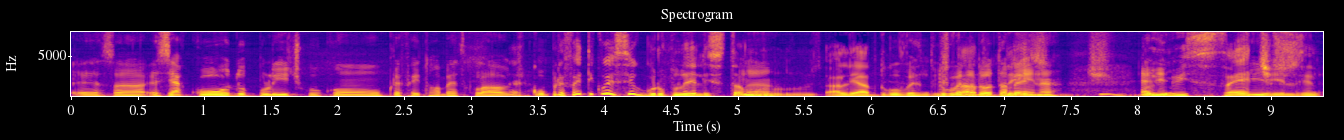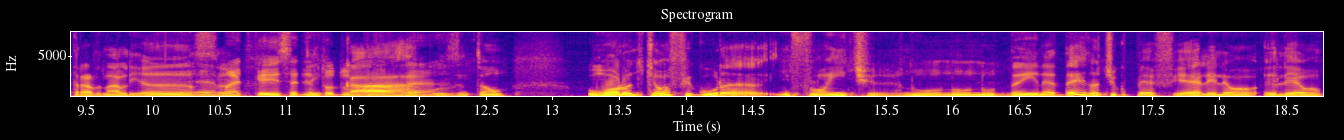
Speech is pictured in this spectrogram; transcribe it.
essa, esse acordo político com o prefeito Roberto Cláudio. É, com o prefeito e com esse grupo, né? Eles estão é. aliados do governo do, do estado. governador também, né? 2007 é, eles entraram na aliança. É, mais do que isso é de tem todo cargos, é. então o Moroni que é uma figura influente no, no, no DEM, né? Desde o antigo PFL, ele é, um, ele é uma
